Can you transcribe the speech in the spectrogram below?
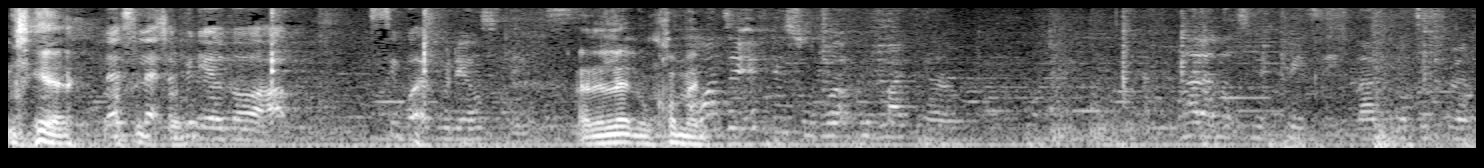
yeah. Let's let so. the video go up. See what everybody else thinks. And then let them comment. I wonder if this would work with like a. Now that looks a bit pretty, like a different.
